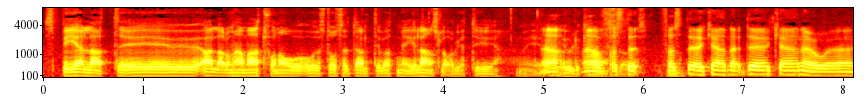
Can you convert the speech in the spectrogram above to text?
spelat eh, alla de här matcherna och, och i stort sett alltid varit med i landslaget i, ja, i olika ja, landslag. Fast, det, fast det, kan, det kan jag nog eh,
